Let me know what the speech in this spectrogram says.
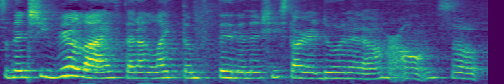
So then she realized that I liked them thin and then she started doing it on her own. So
